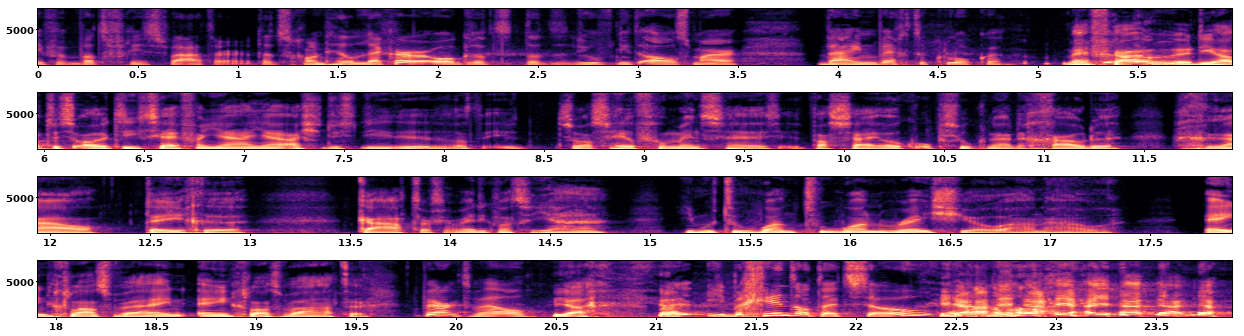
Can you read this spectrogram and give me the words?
even wat fris water. Dat is gewoon heel lekker. Ook dat, dat je hoeft niet alsmaar wijn weg te klokken. Mijn vrouw eh, die had dus ooit, die zei van ja, ja, als je dus die, eh, wat, zoals heel veel mensen, eh, was zij ook op zoek naar de gouden graal tegen katers. En weet ik wat ze, ja, je moet de one-to-one ratio aanhouden. Eén glas wijn, één glas water. Werkt wel. Ja, Maar je begint altijd zo. En, ja, dan, ja, ja, ja, ja, ja.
